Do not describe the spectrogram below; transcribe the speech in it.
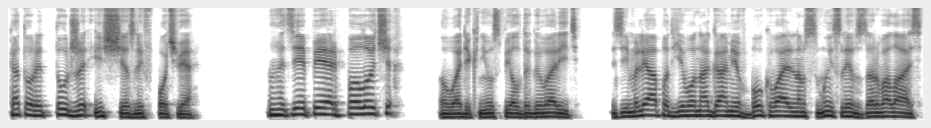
которые тут же исчезли в почве. «А теперь получи...» Вадик не успел договорить. Земля под его ногами в буквальном смысле взорвалась,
